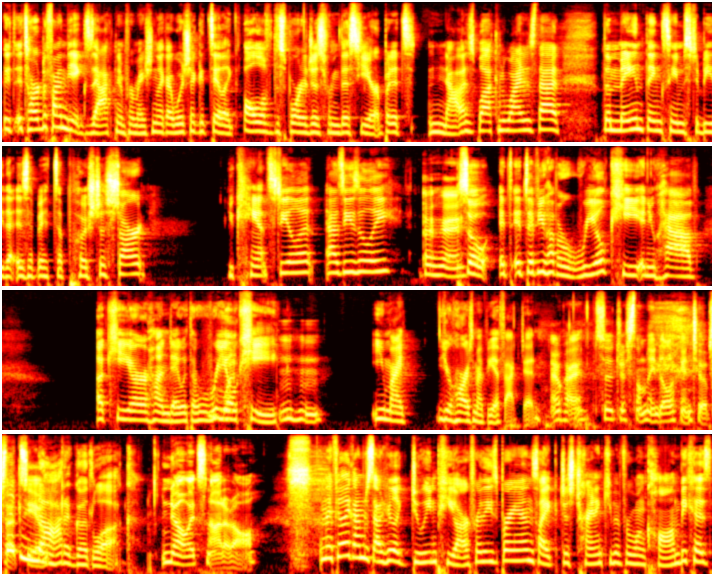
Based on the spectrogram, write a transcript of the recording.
it, it's hard to find the exact information. Like I wish I could say like all of the sportages from this year, but it's not as black and white as that. The main thing seems to be that is if it's a push to start, you can't steal it as easily. Okay. So it's, it's if you have a real key and you have a Kia or a Hyundai with a real key, mm-hmm. you might your cars might be affected. Okay. So just something to look into if It's like that's you. not a good look. no, it's not at all. And I feel like I'm just out here like doing PR for these brands, like just trying to keep everyone calm because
